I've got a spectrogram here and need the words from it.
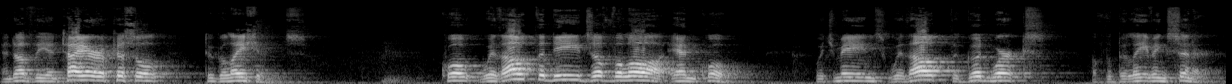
and of the entire epistle to Galatians. Quote, without the deeds of the law, end quote, which means without the good works of the believing sinner.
